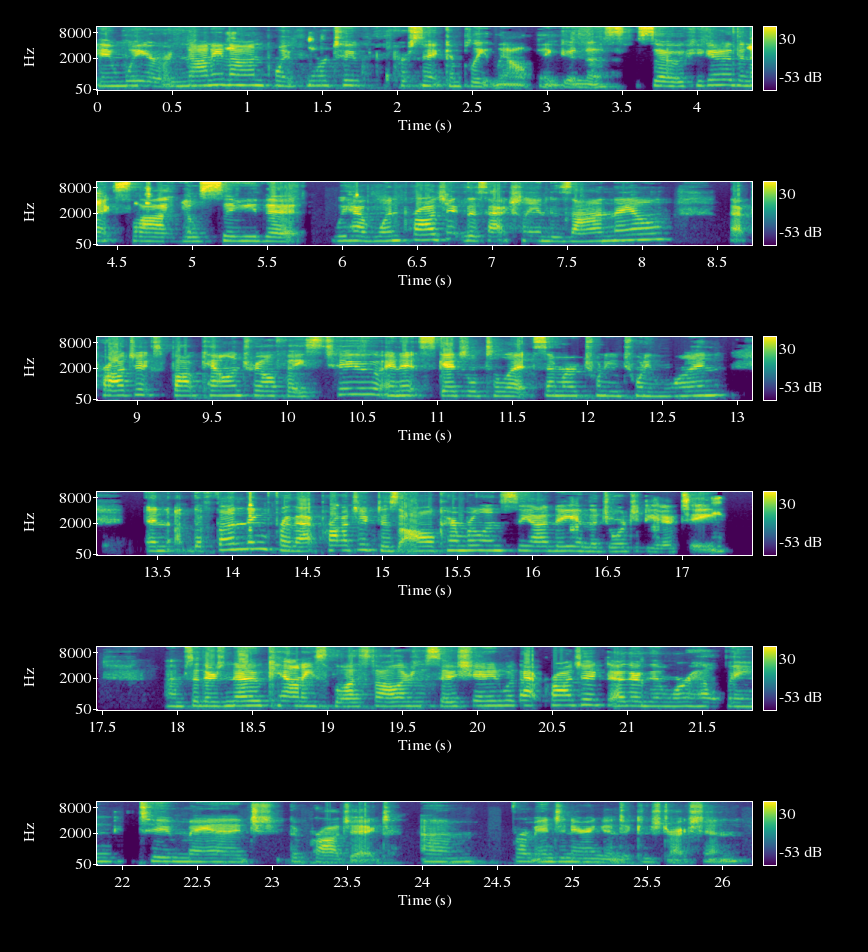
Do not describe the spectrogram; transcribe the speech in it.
and we are 99.42% complete now, thank goodness. So if you go to the next slide, you'll see that we have one project that's actually in design now. That project's Bob Callan Trail Phase 2, and it's scheduled to let summer 2021. And the funding for that project is all Cumberland CID and the Georgia DOT. Um, so there's no county SPLOST dollars associated with that project other than we're helping to manage the project um, from engineering into construction.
